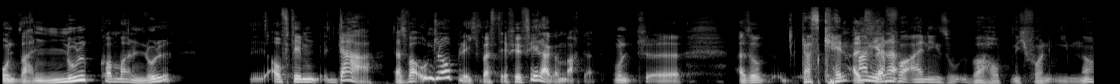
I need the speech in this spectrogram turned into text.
und war 0,0 auf dem da. Das war unglaublich, was der für Fehler gemacht hat. Und äh, also das kennt man ja vor allen Dingen so überhaupt nicht von ihm, ne?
